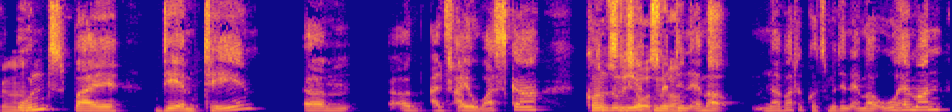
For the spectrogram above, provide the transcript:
Genau. Und bei DMT ähm, äh, als Ayahuasca du dich konsumiert aus, mit oder? den MA, na warte kurz, mit den MAO-Hämmern,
